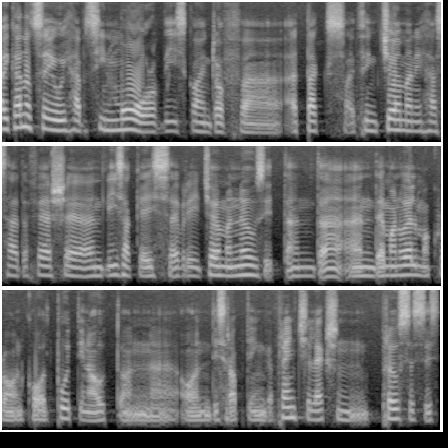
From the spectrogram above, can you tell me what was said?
I cannot say we have seen more of these kind of uh, attacks. I think Germany has had a fair share, and Lisa case, every German knows it. And uh, and Emmanuel Macron called Putin out on uh, on disrupting French election processes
